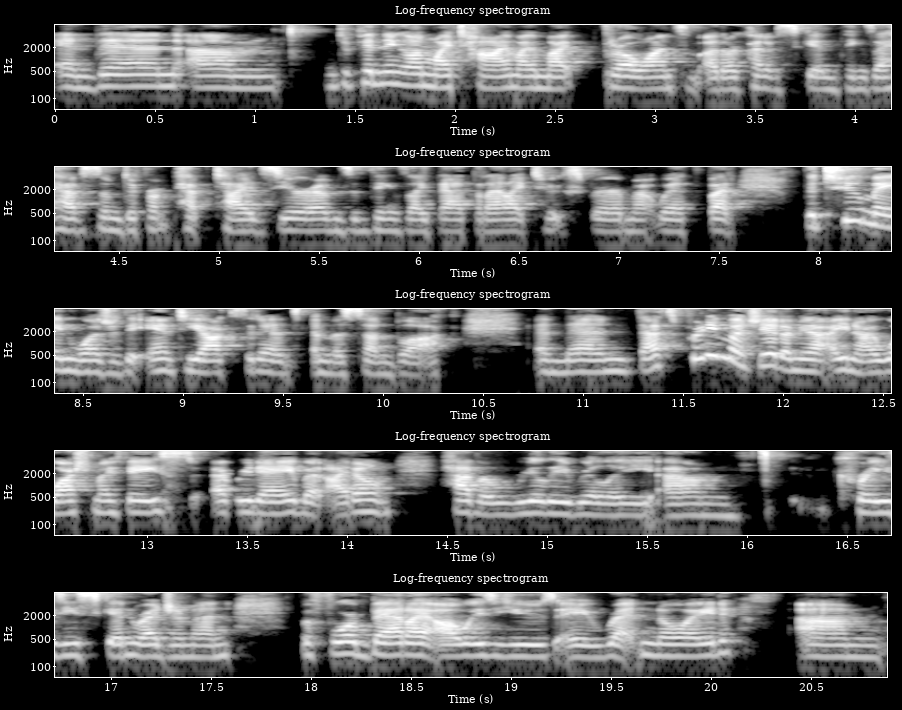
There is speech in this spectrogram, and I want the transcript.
And then, um, depending on my time, I might throw on some other kind of skin things. I have some different peptide serums and things like that that I like to experiment with. But the two main ones are the antioxidants and the sunblock. And then that's pretty much it. I mean, I, you know, I wash my face every day, but I don't have a really, really um, crazy skin regimen. Before bed, I always use a retinoid. Um,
